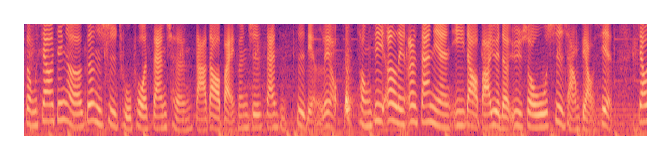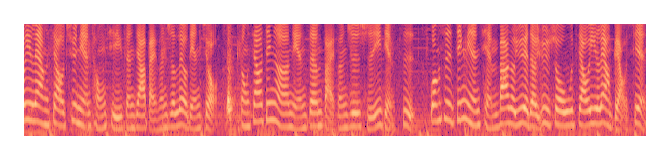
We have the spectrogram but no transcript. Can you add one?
总销金额更是突破三成，达到百分之三十四点六。统计二零二三年一到八月的预售屋市场表现，交易量较去年同期增加百分之六点九，总销金额年增百分之十一点四。光是今年前八个月的预售屋交易量表现，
